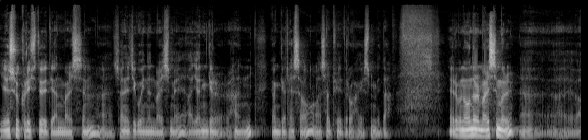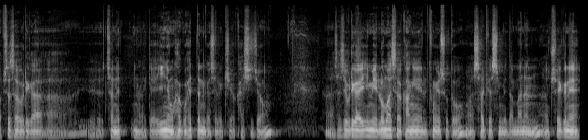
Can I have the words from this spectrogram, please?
예수 그리스도에 대한 말씀 아, 전해지고 있는 말씀에 아, 연결한 연결해서 살피도록 하겠습니다. 여러분 오늘 말씀을 아, 앞서서 우리가 전에 인용하고 했던 것을 기억하시죠. 사실 우리가 이미 로마서 강의를 통해서도 살폈습니다만은 최근에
